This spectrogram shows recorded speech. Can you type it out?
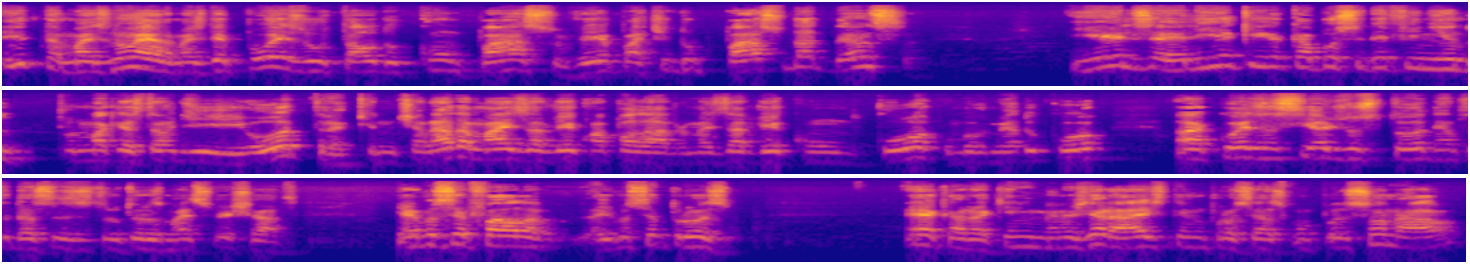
Eita, mas não era. Mas depois o tal do compasso veio a partir do passo da dança. E eles, ali é que acabou se definindo por uma questão de outra, que não tinha nada mais a ver com a palavra, mas a ver com o corpo, o movimento do corpo, a coisa se ajustou dentro dessas estruturas mais fechadas. E aí você fala, aí você trouxe. É, cara, aqui em Minas Gerais tem um processo composicional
